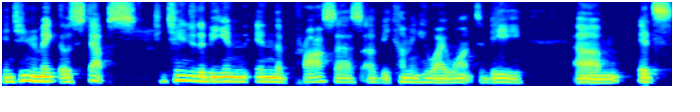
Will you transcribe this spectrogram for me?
continue to make those steps continue to be in in the process of becoming who i want to be um it's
